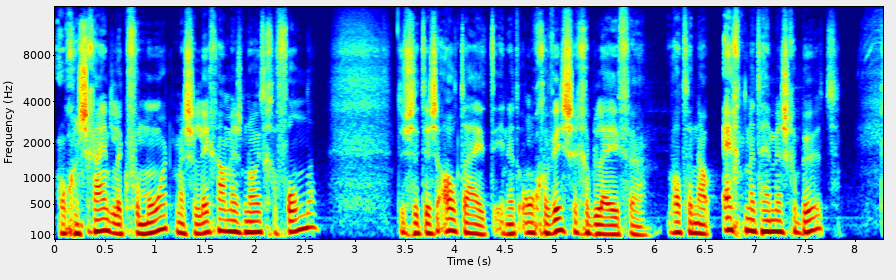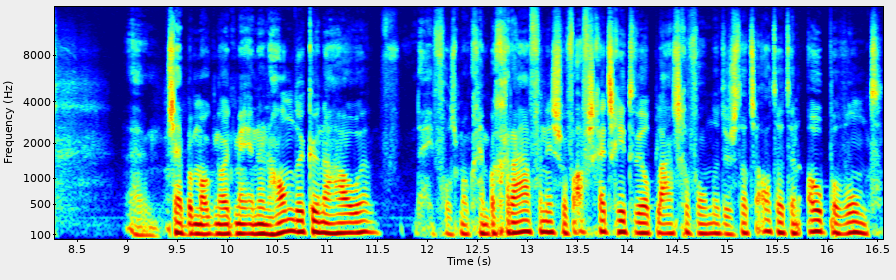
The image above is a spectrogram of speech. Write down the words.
ogenschijnlijk vermoord, maar zijn lichaam is nooit gevonden. Dus het is altijd in het ongewisse gebleven wat er nou echt met hem is gebeurd. Ehm, ze hebben hem ook nooit meer in hun handen kunnen houden. Er heeft volgens mij ook geen begrafenis of afscheidsritueel plaatsgevonden. Dus dat is altijd een open wond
